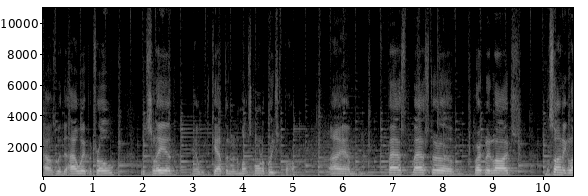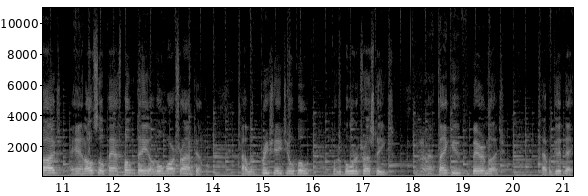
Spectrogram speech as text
I was with the Highway Patrol, with SLED, and was the captain of the Moncks Corner Police Department. I am past master of Berkeley Lodge, Masonic Lodge, and also past potentate of Omar Shrine Temple. I would appreciate your vote for the Board of Trustees. Thank you very much. Have a good day.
